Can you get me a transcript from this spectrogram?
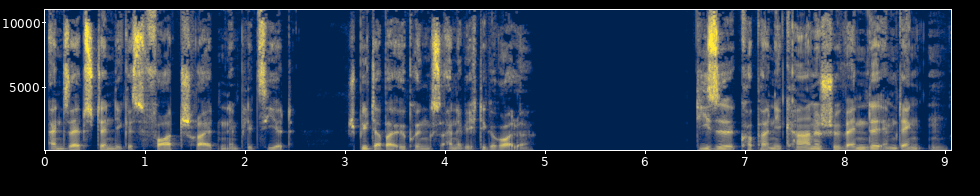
ein selbstständiges Fortschreiten impliziert, spielt dabei übrigens eine wichtige Rolle. Diese kopernikanische Wende im Denken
